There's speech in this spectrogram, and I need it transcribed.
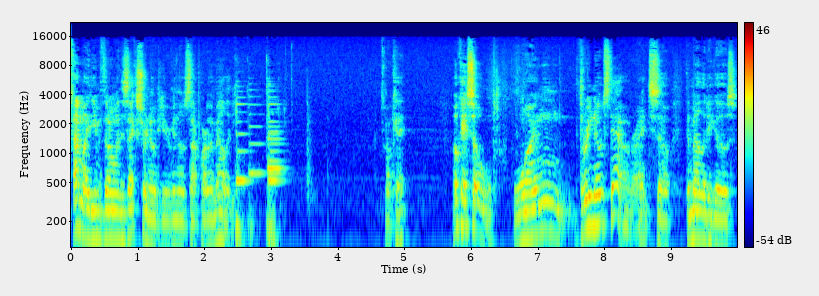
I might even throw in this extra note here, even though it's not part of the melody. Okay? Okay, so one, three notes down, right? So the melody goes.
